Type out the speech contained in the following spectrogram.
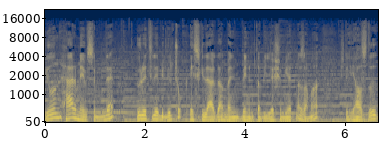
yılın her mevsiminde üretilebilir. Çok eskilerden benim benim tabii yaşım yetmez ama işte yazlık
